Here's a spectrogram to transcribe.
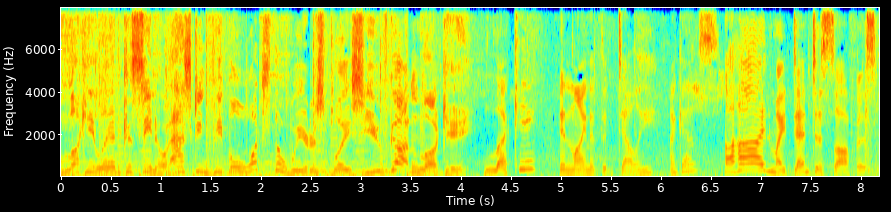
Lucky Land Casino asking people what's the weirdest place you've gotten lucky? Lucky? In line at the deli, I guess? Aha, in my dentist's office.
